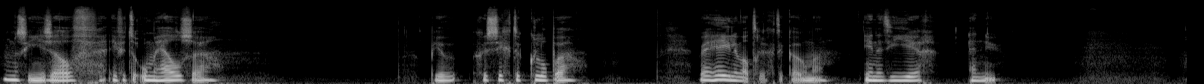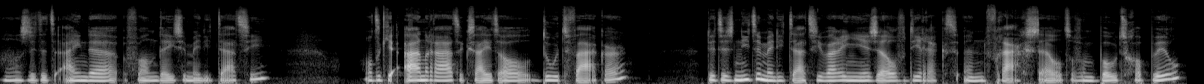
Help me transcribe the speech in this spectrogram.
Misschien jezelf even te omhelzen, op je gezicht te kloppen, weer helemaal terug te komen in het hier en nu. dan is dit het einde van deze meditatie. Wat ik je aanraad, ik zei het al, doe het vaker. Dit is niet een meditatie waarin je jezelf direct een vraag stelt of een boodschap wil.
